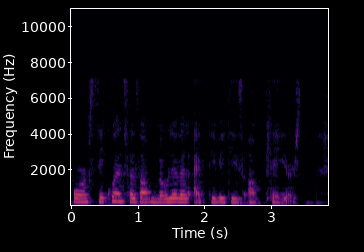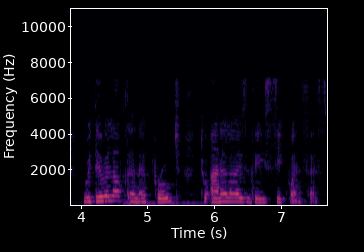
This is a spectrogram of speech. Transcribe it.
form sequences of low-level activities of players. We developed an approach to analyze these sequences.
